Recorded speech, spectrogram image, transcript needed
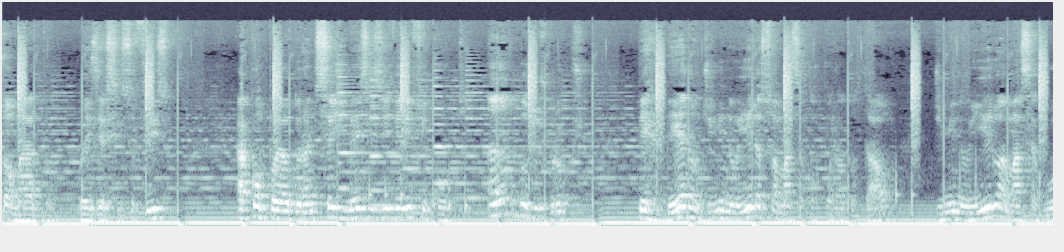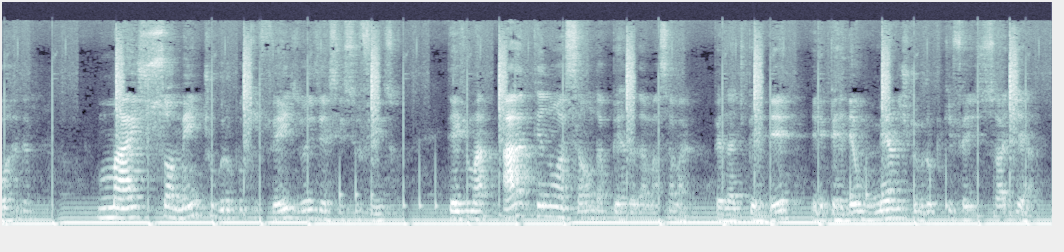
somado o exercício físico, acompanhou durante seis meses e verificou que ambos os grupos perderam, diminuíram a sua massa corporal total, diminuíram a massa gorda, mas somente o grupo que fez o exercício físico teve uma atenuação da perda da massa magra. Apesar de perder, ele perdeu menos que o grupo que fez só dieta.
